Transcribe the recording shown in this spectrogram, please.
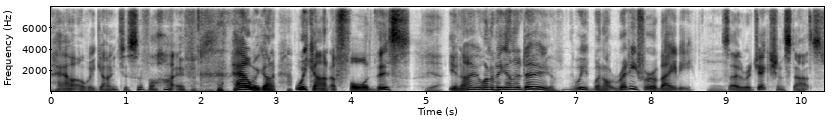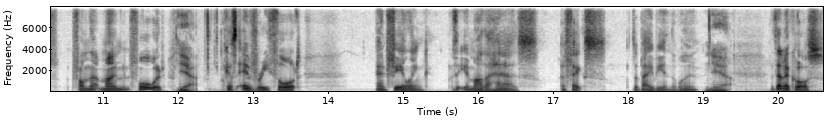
how are we going to survive? how are we going? To, We can't afford this. Yeah. You know, what are we going to do? We we're not ready for a baby." Mm. So rejection starts from that moment forward yeah. because every thought and feeling that your mother has affects the baby in the womb. Yeah. But then, of course,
